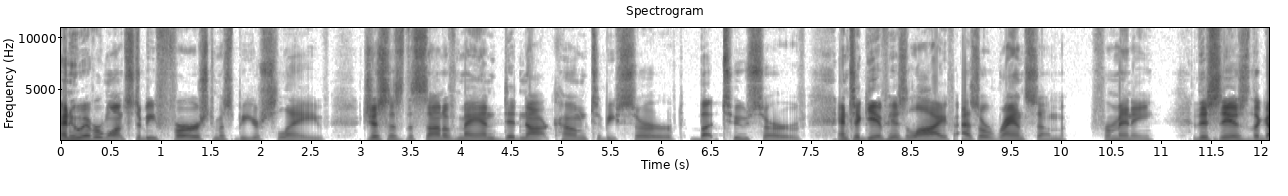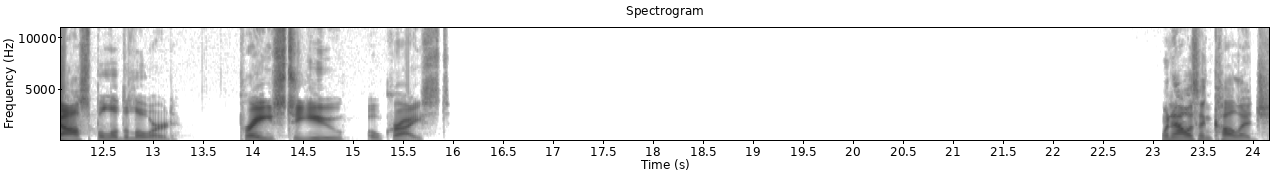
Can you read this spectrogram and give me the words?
and whoever wants to be first must be your slave, just as the Son of Man did not come to be served, but to serve, and to give his life as a ransom for many. This is the gospel of the Lord. Praise to you, O Christ. When I was in college,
